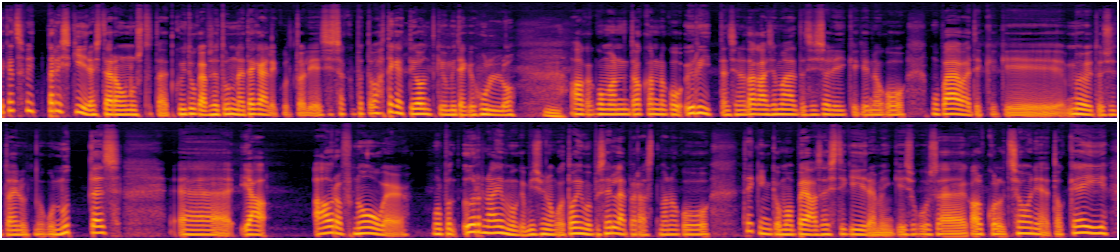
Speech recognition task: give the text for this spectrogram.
tegelikult sa võid päris kiiresti ära unustada, et kui tugev see tunne tegelikult oli ja siis hakkab mõtlema, ah tegelikult ei olnudki ju midagi hullu. Mm.. aga kui ma nüüd hakkan nagu üritan sinna tagasi mõelda, siis oli ikkagi nagu mu päevad ikkagi möödusid ainult nagu nuttes. Äh, ja out of nowhere mul polnud õrna aimugi, mis minuga toimub ja sellepärast ma nagu tegingi oma peas hästi kiire mingisuguse kalkulatsiooni, et okei okay,,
